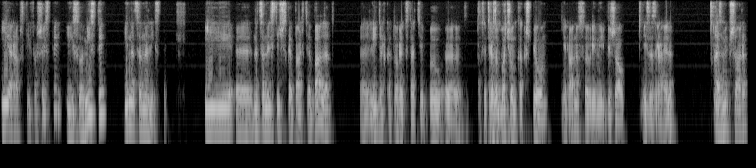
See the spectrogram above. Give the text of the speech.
и арабские фашисты, и исламисты, и националисты. И э, националистическая партия Балад, э, лидер которой, кстати, был э, так сказать, разоблачен как шпион Ирана в свое время и бежал из Израиля, Азмипшара,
